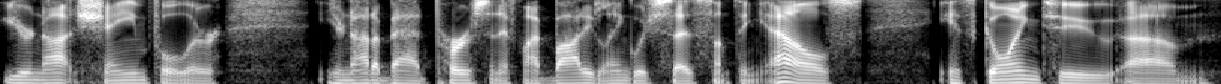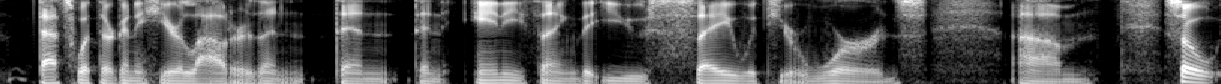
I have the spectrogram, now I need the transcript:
you're not shameful or you're not a bad person. If my body language says something else, it's going to um, that's what they're going to hear louder than than than anything that you say with your words. Um, so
